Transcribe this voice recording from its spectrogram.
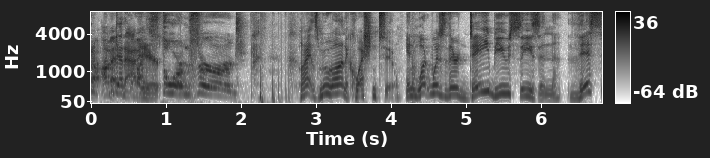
know. I'm out. Get outta Goodbye. here. Storm surge. All right, let's move on to question two. In what was their debut season, this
